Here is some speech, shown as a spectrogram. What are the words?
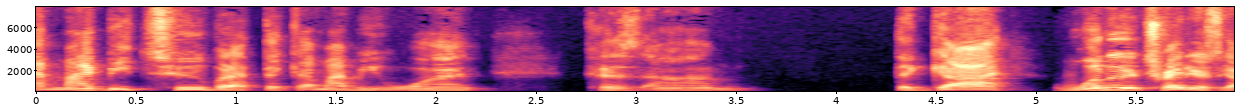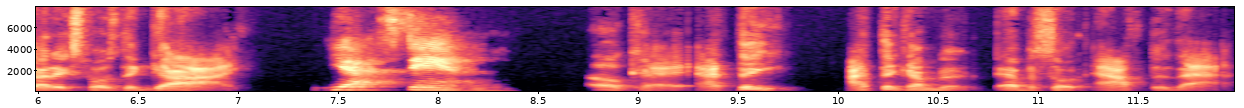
I might be two but i think i might be one because um the guy one of the traitors got exposed the guy yes dan Okay, I think I think I'm the episode after that.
